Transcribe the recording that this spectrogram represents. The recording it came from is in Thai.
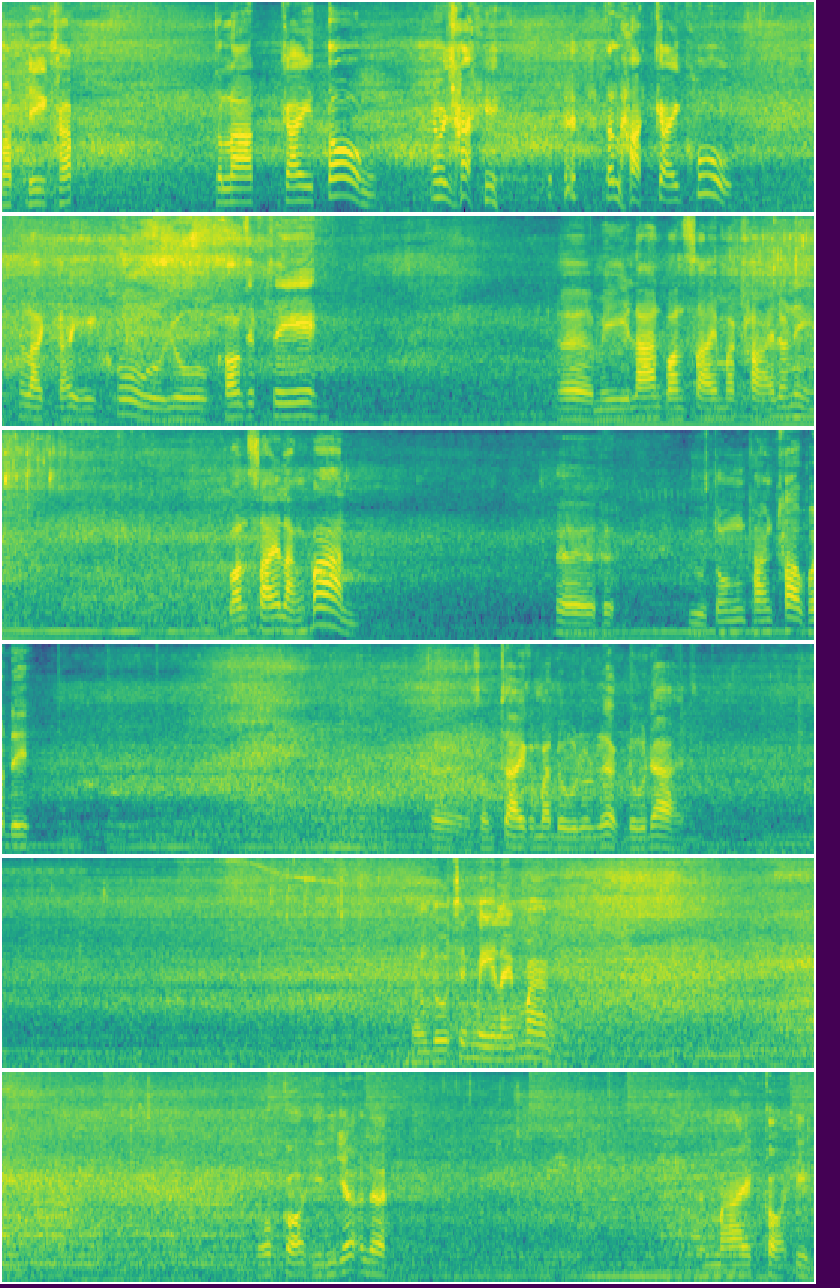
วัสดีครับ ตลาดไก่ต้อ้ยไม่ใช่ ตลาดไก่คู่ ตลาดไก่คู่อยู่คลองสิบสี่เออ มีร้านบอนไซมาขายแล้วนี่ บอนไซหลังบ้าน เออ อยู่ตรงทางเข้าพอดี เออ สนใจก็มาดูเลือกดูได้ ลองดูที่มีอะไรมั่งโอ้เกาะหินเยอะเลยเป็นไม้เกาะหิน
